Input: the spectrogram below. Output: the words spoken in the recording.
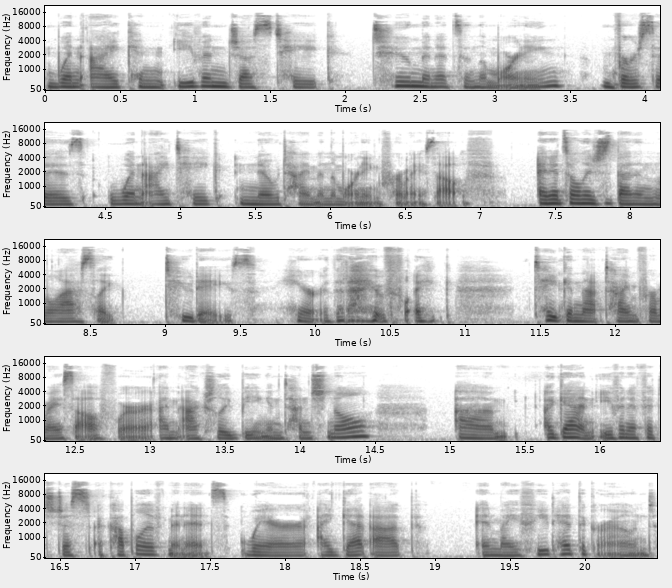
when I can even just take two minutes in the morning versus when I take no time in the morning for myself. And it's only just been in the last like two days here that I've like taken that time for myself where I'm actually being intentional. Um, again, even if it's just a couple of minutes where I get up and my feet hit the ground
